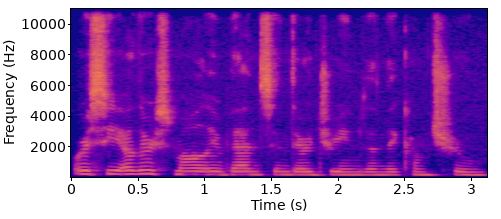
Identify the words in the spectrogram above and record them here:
or see other small events in their dreams and they come true.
